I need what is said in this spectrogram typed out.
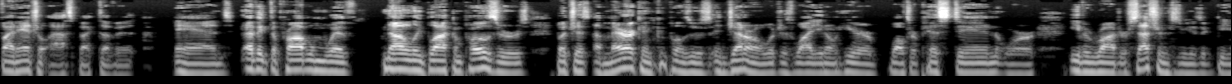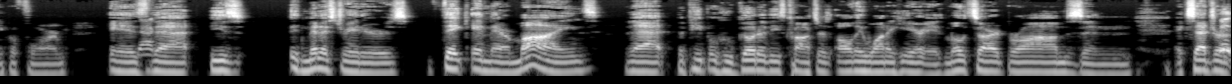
financial aspect of it. And I think the problem with not only black composers, but just American composers in general, which is why you don't hear Walter Piston or even Roger Sessions music being performed, is Exactly. that these administrators think in their minds that the people who go to these concerts, all they want to hear is Mozart, Brahms, and et cetera,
